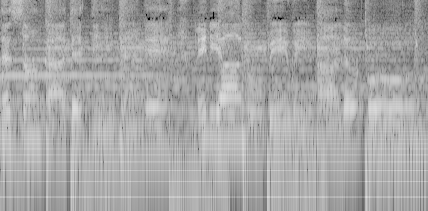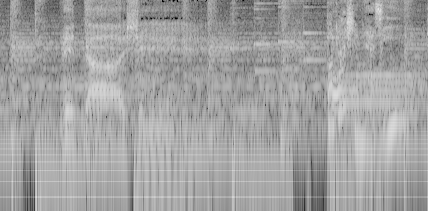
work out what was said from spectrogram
သက်ဆုံးကတဲ့တီခံခဲ့လင်းတရားကိုပေးဝေငါလို့မေတ္တာရှင်တော်တာရှင်များရှင်တ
